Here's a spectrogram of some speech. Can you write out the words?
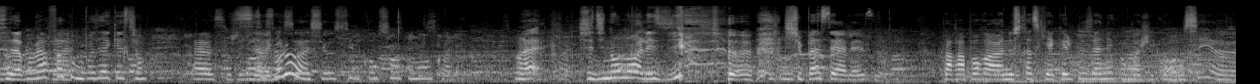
C'est la première fois qu'on me posait la question. Ah, c'est rigolo. C'est aussi le consentement, quoi. Ouais, j'ai dit non, non, allez-y. je suis pas assez à l'aise. Par rapport à ne serait-ce qu'il y a quelques années, quand moi j'ai commencé, euh,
